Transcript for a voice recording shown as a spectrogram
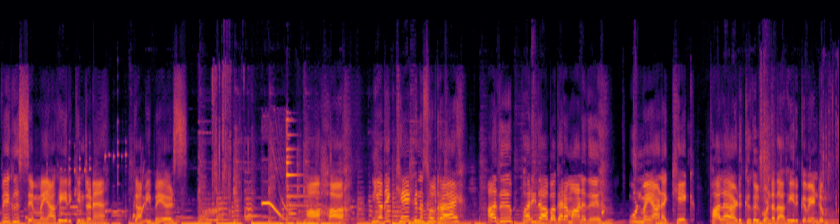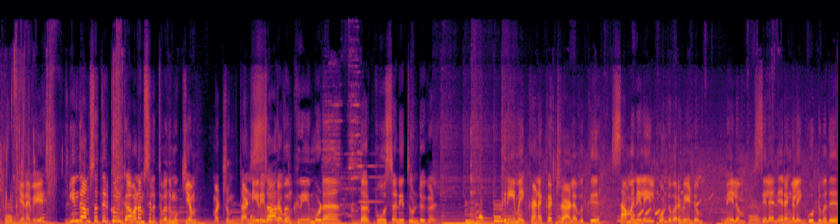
வெகு செம்மையாக இருக்கின்றன. கமி பேர்ஸ். ஆஹா நீ அதை கேக்குன்னு சொல்றாய்? அது பரிதாபகரமானது. உண்மையான கேக். பல அடுக்குகள் கொண்டதாக இருக்க வேண்டும். எனவே இந்த அம்சத்திற்கும் கவனம் செலுத்துவது முக்கியம். மற்றும் தண்ணீரை ஒட்டவும். கிரீமுடன் தர்பூசணி துண்டுகள். கிரீமை கணக்கற்ற அளவுக்கு சமநிலையில் கொண்டு வர வேண்டும். மேலும் சில நிறங்களை கூட்டுவது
